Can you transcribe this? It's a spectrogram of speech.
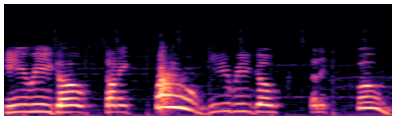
Here we go, Sonic. Boom! Here we go, Sonic. Boom!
